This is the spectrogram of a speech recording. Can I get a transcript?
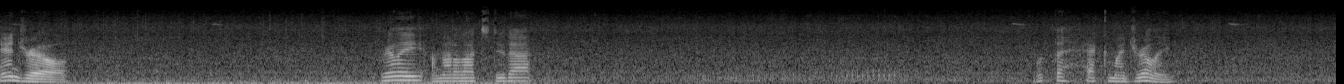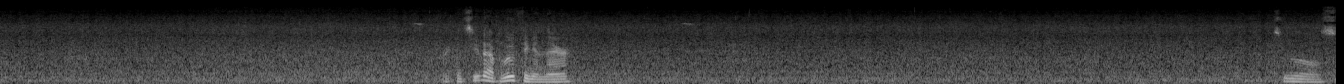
Hand drill. Really? I'm not allowed to do that? What the heck am I drilling? I can see that blue thing in there. Tools.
